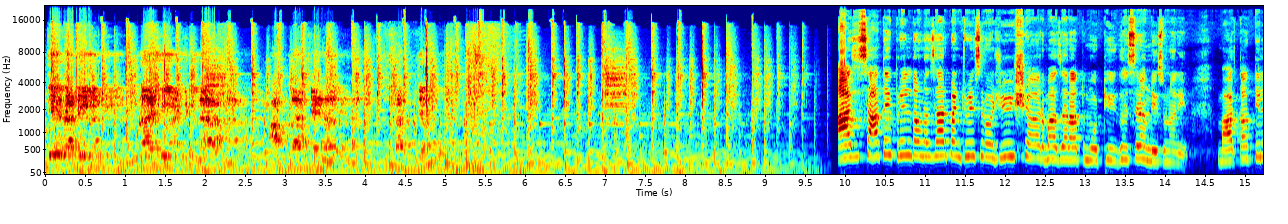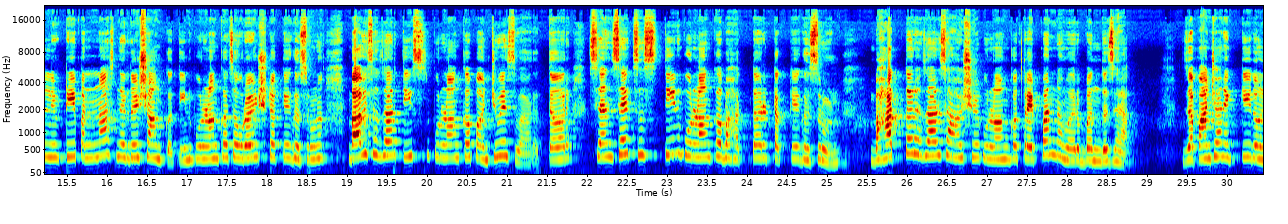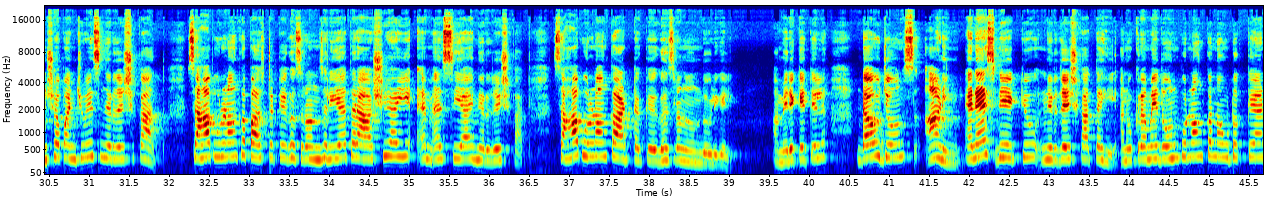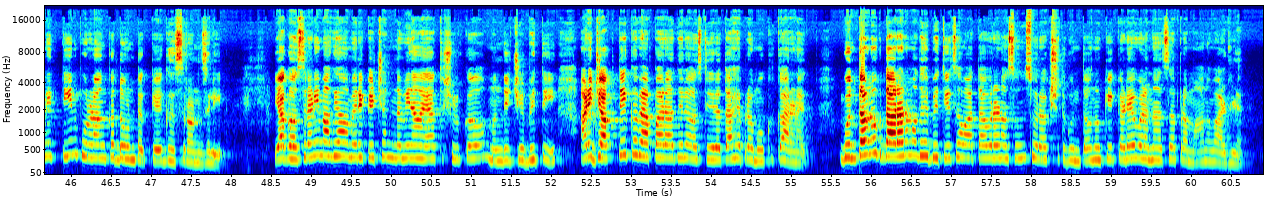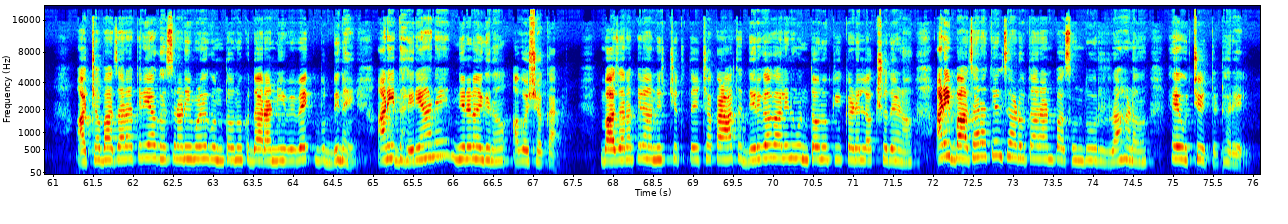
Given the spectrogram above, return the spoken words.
जनतेसाठी कुणाशी भेटणारा आपला चॅनल सत्यमुख आज सात एप्रिल दोन हजार पंचवीस रोजी शेअर बाजारात मोठी घसरण दिसून आली. भारतातील निफ्टी पन्नास निर्देशांक तीन पूर्णांक चौऱ्याऐंशी टक्के घसरून बावीस हजार तीस पूर्णांक पंचवीस वर तर सेन्सेक्स तीन पूर्णांक बहात्तर टक्के घसरून बहात्तर हजार सहाशे पूर्णांक त्रेपन्नवर बंद झाला. जपानच्या निक्की दोनशे पंचवीस निर्देशकात सहा पूर्णांक पाच टक्के घसरण झाली आहे तर आशियाई एम एस सी आय निर्देशकात सहा पूर्णांक आठ टक्के घसरण नोंदवली गेली. अमेरिकेतील डाव जोन्स आणि एन एस डी क्यू निर्देशकातही अनुक्रमे दोन पूर्णांक नऊ टक्के आणि तीन पूर्णांक दोन टक्के घसरण झाली. या घसरणीमागे अमेरिकेच्या नवीन आयात शुल्क मंदीची भीती आणि जागतिक व्यापारातील अस्थिरता हे प्रमुख कारण आहेत. गुंतवणूकदारांमध्ये भीतीचं वातावरण असून सुरक्षित गुंतवणुकीकडे वळण्याचं प्रमाण वाढलंय. आजच्या बाजारातील या घसरणीमुळे गुंतवणूकदारांनी विवेकबुद्धीने आणि धैर्याने निर्णय घेणं आवश्यक आहे. बाजारातील अनिश्चिततेच्या काळात दीर्घकालीन गुंतवणुकीकडे लक्ष देणं आणि बाजारातील चढउतारांपासून दूर राहणं हे उचित ठरेल.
